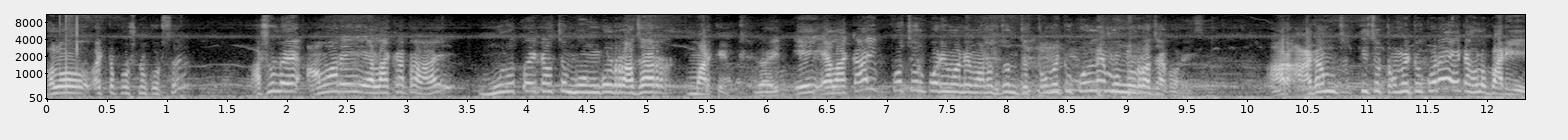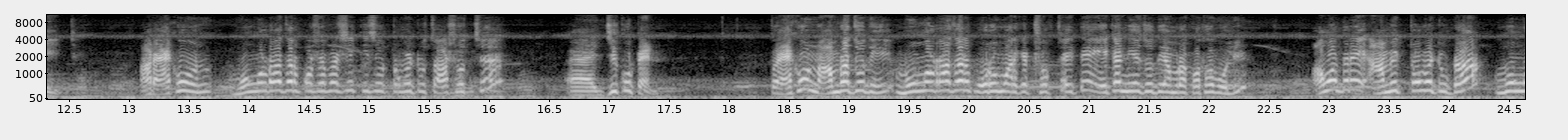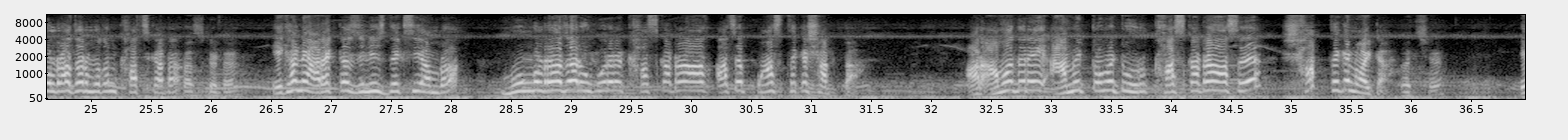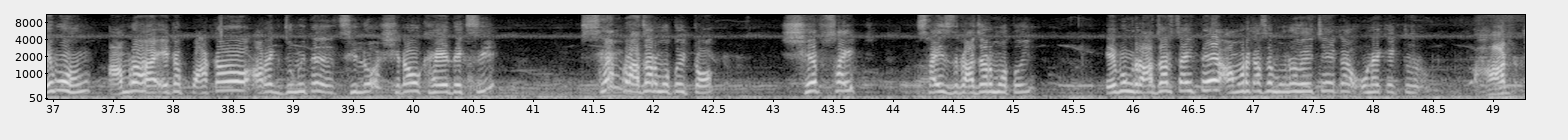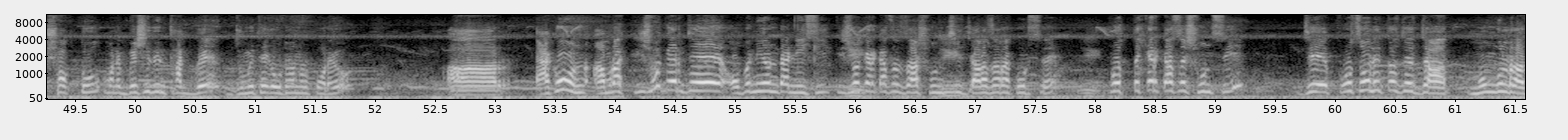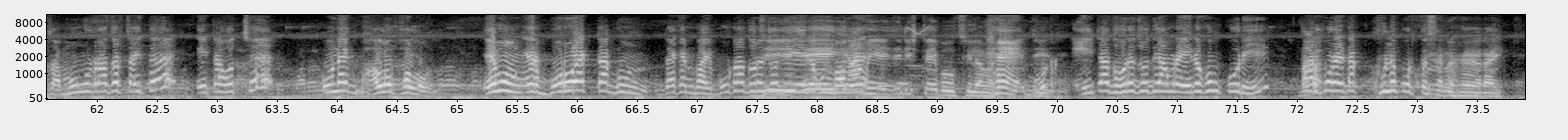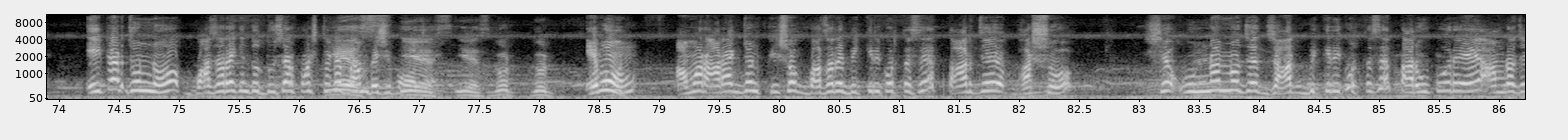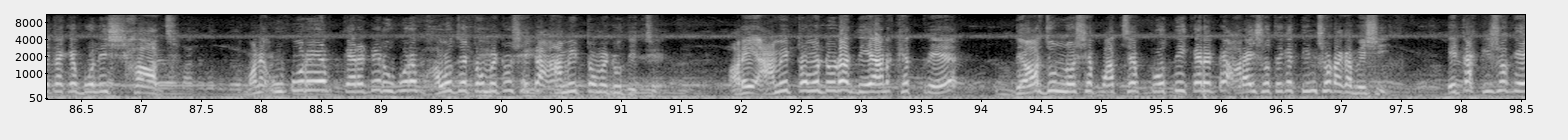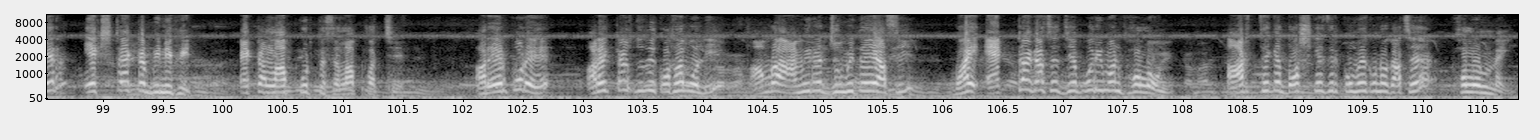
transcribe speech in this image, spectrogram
ভালো একটা প্রশ্ন করছে। আসলে আমার এই এলাকাটায় মূলত এটা হচ্ছে মঙ্গল রাজার মার্কেট। রাইট এই এলাকায় প্রচুর পরিমাণে মানুষজন টমেটো করলে মঙ্গল রাজা করে। আর আগাম কিছু টমেটো করে এটা হলো বাড়ি এইট আর এখন মঙ্গল রাজার পাশাপাশি কিছু টমেটো চাষ হচ্ছে জিকোটেন। তো এখন আমরা যদি মঙ্গল রাজার বড় মার্কেট সব চাইতে এটা নিয়ে যদি আমরা কথা বলি আমাদের এই আমির টমেটোটা মঙ্গল রাজার মতন খাঁচ কাটা। পাঁচ কাটা। এখানে আরেকটা জিনিস দেখছি আমরা মঙ্গল রাজার উপরের খাস কাটা আছে পাঁচ থেকে সাতটা। আর আমাদের এই আমের টমেটোর খাস কাটা আছে সাত থেকে নয়টা। আচ্ছা। এবং আমরা এটা পাকাও আরেক জমিতে ছিল সেটাও খেয়ে দেখছি। সেম রাজার মতোই টক শেপ সাইট সাইজ রাজার মতোই। এবং রাজার চাইতে আমার কাছে মনে হয়েছে এটা অনেক একটু হার্ড শক্ত মানে বেশি দিন থাকবে জমি থেকে ওঠানোর পরেও। আর এখন আমরা কৃষকের যে অপিনিয়নটা নিয়েছি কৃষকের কাছে যা শুনছি যারা যারা করছে প্রত্যেকের কাছে শুনছি যে প্রচলিত যে জাত মঙ্গল রাজা মঙ্গল রাজার চাইতে এটা হচ্ছে অনেক ভালো ফলন। এবং এর বড় একটা গুণ দেখেন ভাই বোটা ধরে যদি এরকম ভাবে আমি এই জিনিসটাই বলছিলাম হ্যাঁ এইটা ধরে যদি আমরা এরকম করি তারপরে এটা খুলে পড়তেছে না। হ্যাঁ রাইট এইটার জন্য বাজারে কিন্তু দু চার পাঁচ টাকা দাম বেশি পাওয়া যায়। ইয়েস গুড গুড এবং আমার আরেকজন কৃষক বাজারে বিক্রি করতেছে তার যে ভাষ্য সে অন্যান্য যে জাত বিক্রি করতেছে তার উপরে আমরা যেটাকে বলি সাজ। মানে উপরে ক্যারেটের উপরে ভালো যে টমেটো সেটা আমির টমেটো দিচ্ছে। আর এই আমির টমেটোটা দেওয়ার ক্ষেত্রে দেওয়ার জন্য সে পাচ্ছে প্রতি ক্যারেটে আড়াইশো থেকে তিনশো টাকা বেশি। এটা কৃষকের এক্সট্রা একটা বেনিফিট একটা লাভ করতেছে, লাভ পাচ্ছে। আর এরপরে আরেকটা যদি কথা বলি, আমরা আমিরের জমিতেই আছি। ভাই, একটা গাছে যে পরিমাণ ফলন, আট থেকে দশ কেজির কমে কোনো গাছে ফলন নেই।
